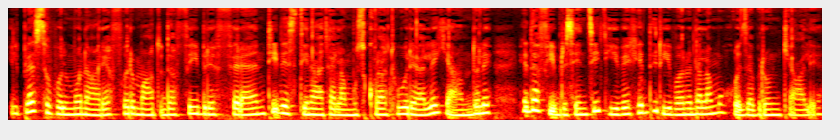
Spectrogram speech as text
Il plesso polmonare è formato da fibre efferenti destinate alla muscolatura e alle ghiandole e da fibre sensitive che derivano dalla mucosa bronchiale.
